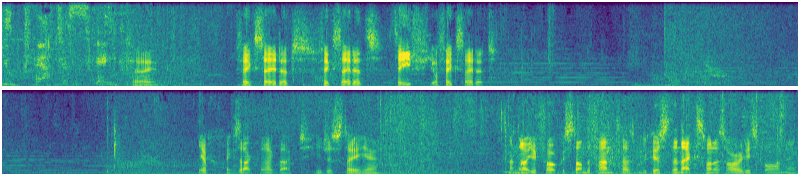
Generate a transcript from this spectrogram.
You can't escape. Okay. Fixated, fixated. Thief, you're fixated. Yep, exactly like that. You just stay here. And now you're focused on the phantasm, because the next one is already spawning.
